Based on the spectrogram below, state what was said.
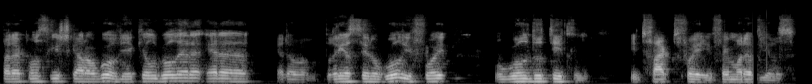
para conseguir chegar ao gol. E aquele gol era, era, era, poderia ser o gol e foi o gol do título. E de facto foi, foi maravilhoso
